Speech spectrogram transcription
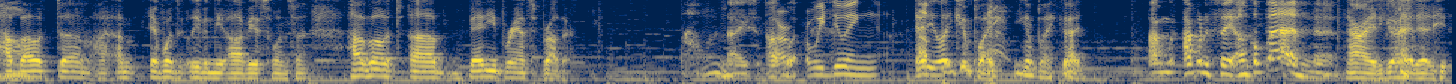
How about um, I, I'm, everyone's leaving the obvious ones. Huh? How about uh, Betty Brant's brother? Nice. Are, Uh, are we doing? Eddie, you can play. You can play. Go ahead. I'm, I'm going to say Uncle Ben. All right, go ahead, Eddie.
